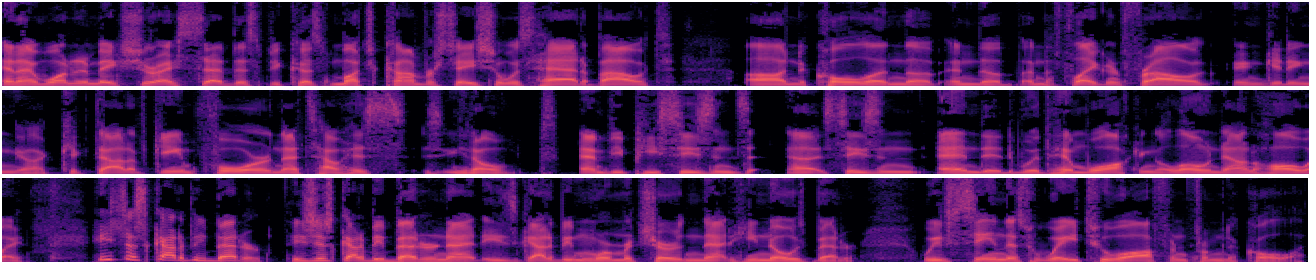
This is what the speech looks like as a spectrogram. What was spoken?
and I wanted to make sure I said this because much conversation was had about uh, Nikola and the and the and the flagrant foul and getting uh, kicked out of Game Four, and that's how his you know MVP seasons uh, season ended with him walking alone down the hallway. He's just got to be better. He's just got to be better than that. He's got to be more mature than that. He knows better. We've seen this way too often from Nikola,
